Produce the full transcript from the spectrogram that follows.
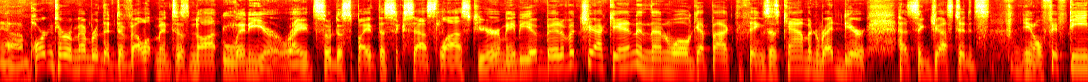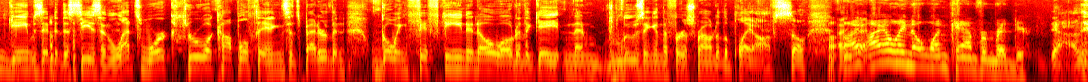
Yeah, important to remember that development is not linear, right? So, despite the success last year, maybe a bit of a check in, and then we'll get back to things. As Cam and Red Deer has suggested, it's, you know, 15 games into the season. Let's work through a couple things. It's better than going 15 and 0 out of the gate and then losing in the first round of the playoffs. So, I, I only know one Cam from Red Deer. yeah.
